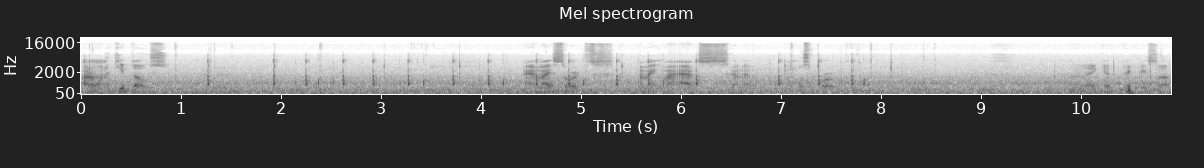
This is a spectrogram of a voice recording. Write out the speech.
I don't want to keep those. And my sword's, I mean my axe is gonna almost broke. And I get to pick these up.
